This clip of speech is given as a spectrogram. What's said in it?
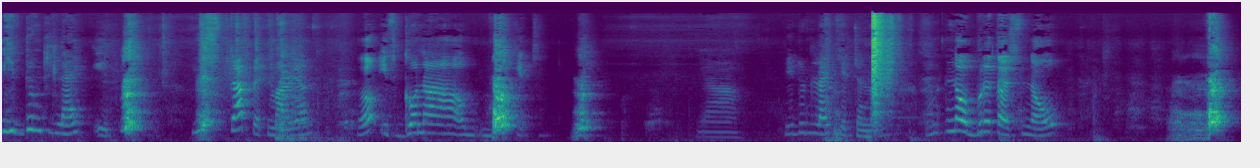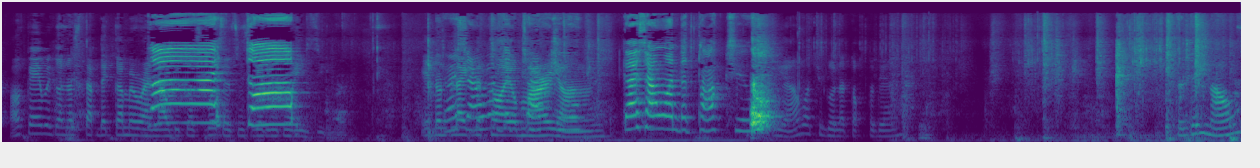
he don't like it. You stop it, Marian. Oh, it's gonna break it. Yeah. He don't like it, you know. No, Brutus, no. Okay, we're gonna stop the camera now because Brutus is getting crazy. He don't Guys, like I the toy to of talk to you. Guys, I want to talk to you. Yeah, what you gonna talk to them? Tell them now.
